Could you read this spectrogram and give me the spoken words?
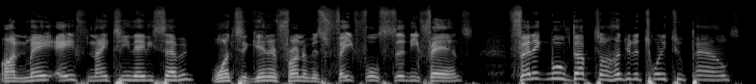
On May 8th, 1987, once again in front of his faithful Sydney fans, Fenech moved up to 122 pounds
